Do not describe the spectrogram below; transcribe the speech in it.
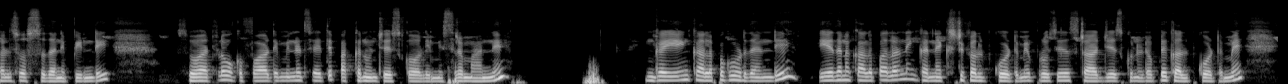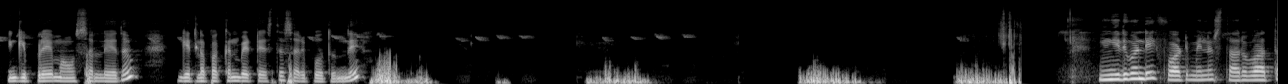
కలిసి వస్తుందని పిండి. సో అట్లా ఒక ఫార్టీ మినిట్స్ అయితే పక్కన ఉంచేసుకోవాలి మిశ్రమాన్ని. ఇంకా ఏం కలపకూడదండి. ఏదైనా కలపాలని ఇంకా నెక్స్ట్ కలుపుకోవటమే. ప్రొసీజర్ స్టార్ట్ చేసుకునేటప్పుడే కలుపుకోవటమే. ఇంక ఇప్పుడేం అవసరం లేదు. ఇంక ఇట్లా పక్కన పెట్టేస్తే సరిపోతుంది. ఇదిగోండి ఫార్టీ మినిట్స్ తర్వాత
